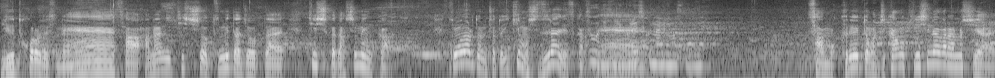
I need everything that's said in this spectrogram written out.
い。いうところですね。さあ鼻にティッシュを詰めた状態。ティッシュか脱脂綿か。こうなるとねちょっと息もしづらいですからね。そうですね。苦しくなりますね。さあもうクレイトンは時間を気にしながらの試合。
